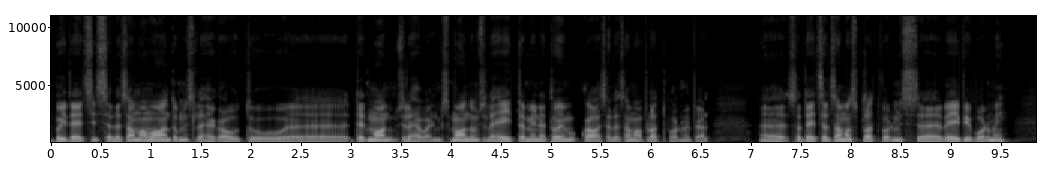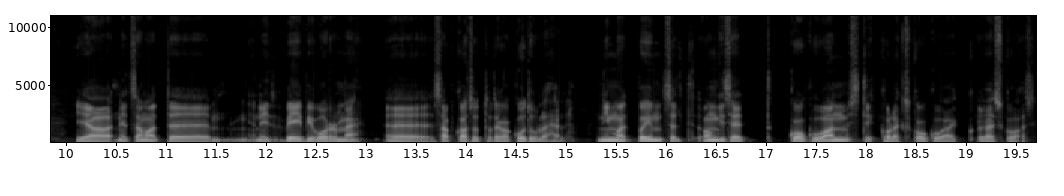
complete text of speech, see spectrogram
või teed siis sellesama maandumislehe kaudu, teed maandumislehe valmis. maandumislehe ehitamine toimub ka sellesama platvormi peal. sa teed sealsamas platvormis veebivormi ja needsamad, neid veebivorme saab kasutada ka kodulehel. niimoodi, põhimõtteliselt ongi see, et kogu andmestik oleks kogu aeg ühes kohas.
